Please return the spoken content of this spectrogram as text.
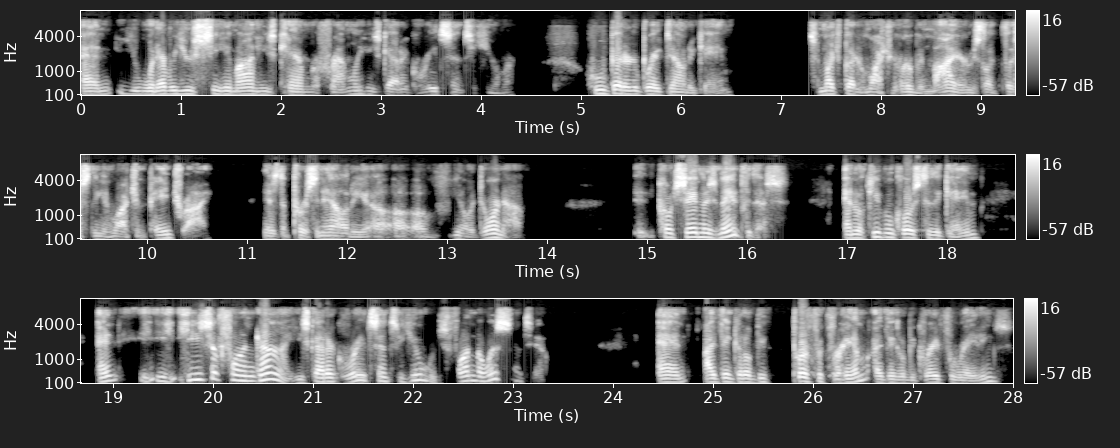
And you, whenever you see him on, he's camera friendly. He's got a great sense of humor. Who better to break down a game? It's much better than watching Urban Meyer, who's like listening and watching paint dry. Has the personality of, of you know a doorknob. Coach Saban is made for this, and it'll keep him close to the game. And he, he's a fun guy. He's got a great sense of humor. He's fun to listen to. And I think it'll be perfect for him. I think it'll be great for ratings.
